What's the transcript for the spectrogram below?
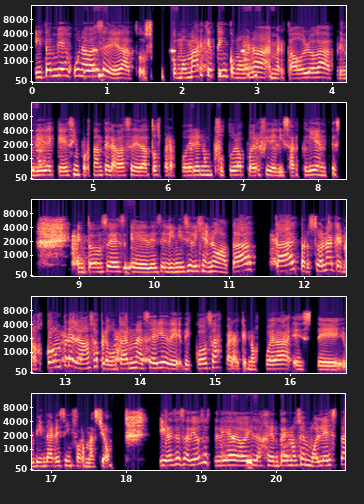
Y también una base de datos. Como marketing, como buena mercadóloga, aprendí de que es importante la base de datos para poder en un futuro poder fidelizar clientes. Entonces, eh, desde el inicio dije, no, acá cada persona que nos compre le vamos a preguntar una serie de, de cosas para que nos pueda este, brindar esa información. Y gracias a Dios, hasta el día de hoy la gente no se molesta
